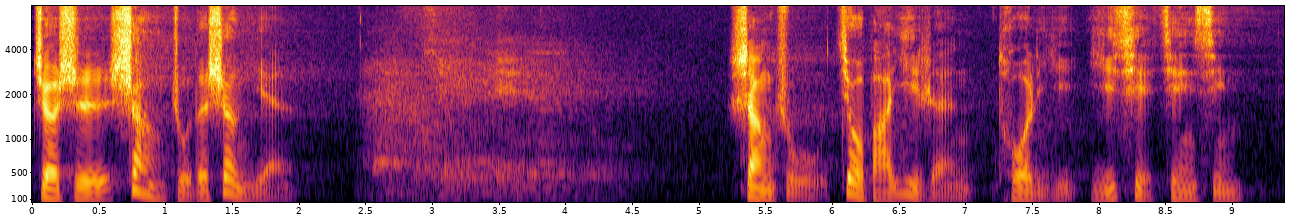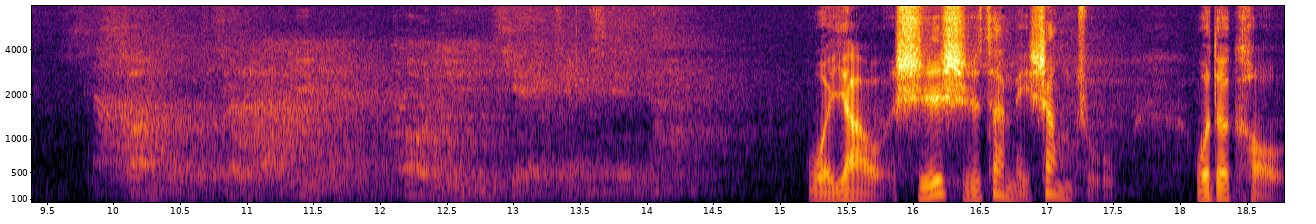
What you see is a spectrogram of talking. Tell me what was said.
这是上主的圣言。上主就把一人脱离一切艰辛。我要时时赞美上主，我的口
